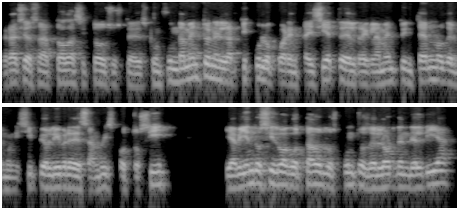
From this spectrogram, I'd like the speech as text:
Gracias a todas y todos ustedes. Con fundamento en el artículo 47 del Reglamento Interno del Municipio Libre de San Luis Potosí y habiendo sido agotados los puntos del orden del día,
